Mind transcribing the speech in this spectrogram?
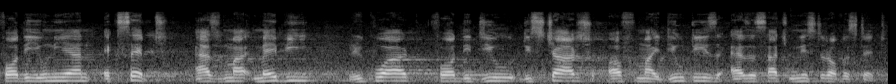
for the union except as my, may be required for the due discharge of my duties as a such minister of state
